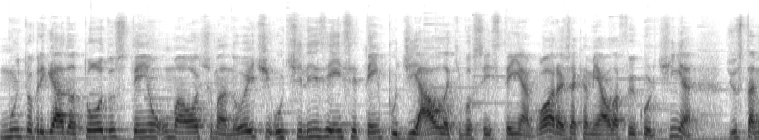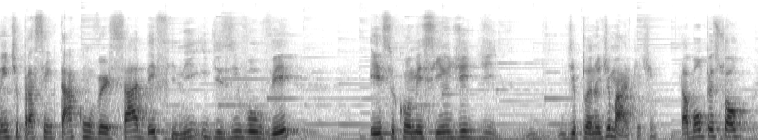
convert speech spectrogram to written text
Muito obrigado a todos, tenham uma ótima noite. Utilizem esse tempo de aula que vocês têm agora, já que a minha aula foi curtinha, justamente para sentar, conversar, definir e desenvolver esse comecinho de, de, de plano de marketing. Tá bom, pessoal?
